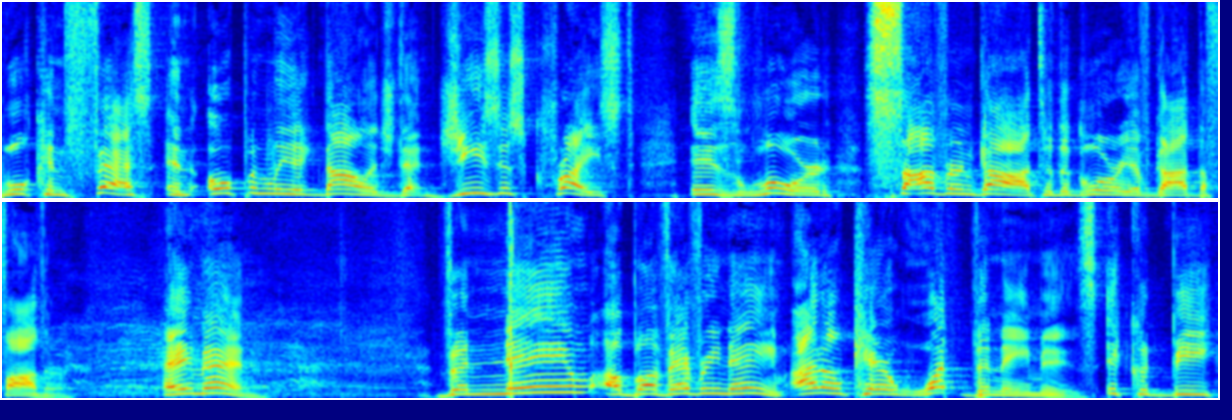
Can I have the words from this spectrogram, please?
will confess and openly acknowledge that Jesus Christ is Lord, sovereign God, to the glory of God the Father. Amen. The name above every name. I don't care what the name is. It could be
